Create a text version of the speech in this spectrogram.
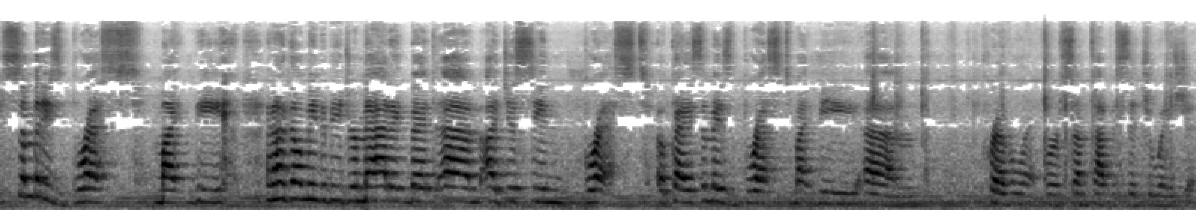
somebody's breasts might be, and I don't mean to be dramatic, but um, I just seen breast. Okay, somebody's breast might be um, prevalent for some type of situation,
